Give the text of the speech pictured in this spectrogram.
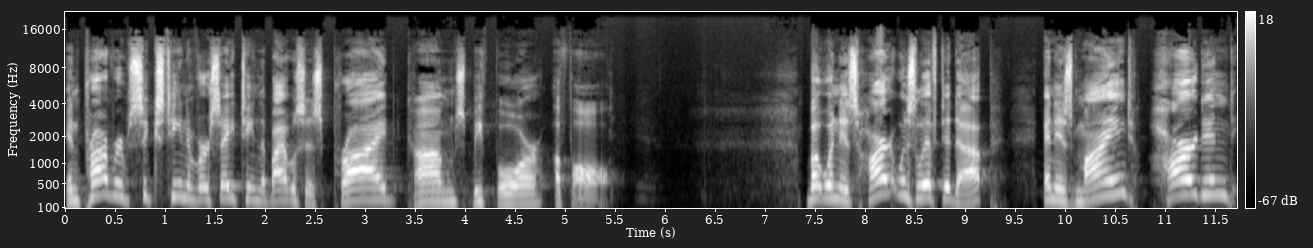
In Proverbs 16 and verse 18, the Bible says, Pride comes before a fall. But when his heart was lifted up and his mind hardened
